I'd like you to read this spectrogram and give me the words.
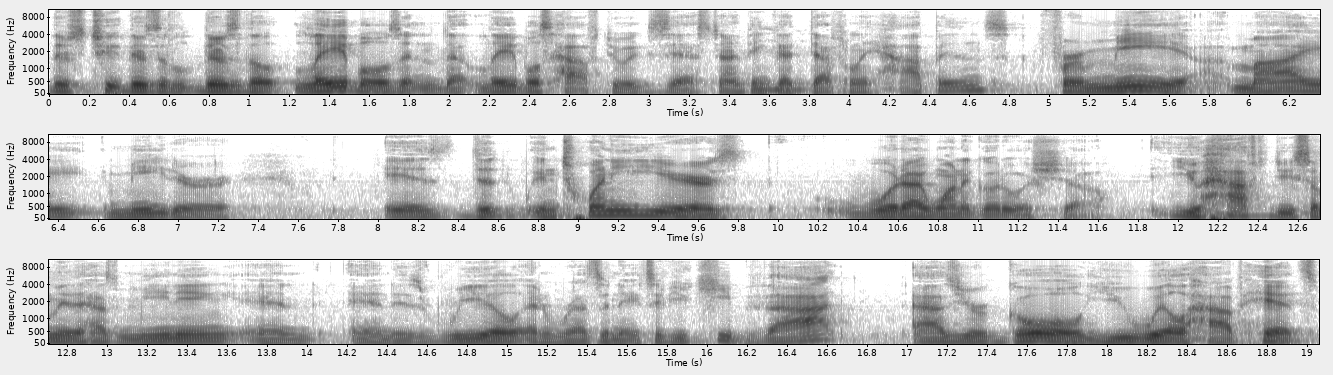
there's two. There's a, there's the labels, and that labels have to exist, and I think mm-hmm. that definitely happens. For me, my meter is in 20 years would I want to go to a show? You have to do something that has meaning and and is real and resonates. If you keep that as your goal, you will have hits.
